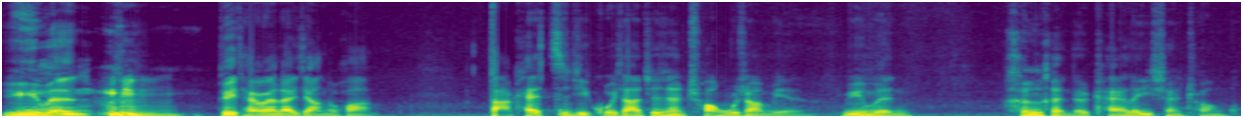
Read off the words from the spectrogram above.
云门对台湾来讲的话，打开自己国家这扇窗户上面，云门狠狠的开了一扇窗户。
